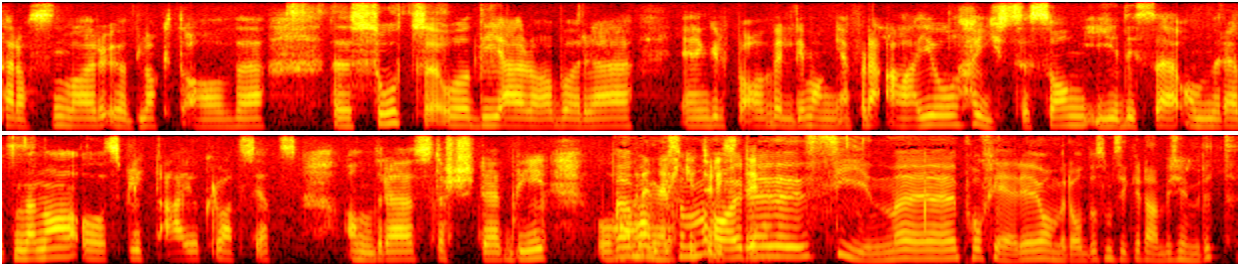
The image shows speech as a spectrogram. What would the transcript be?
terrassen var ødelagt av sot, og de er da bare en gruppe av veldig mange. For det er jo høysesong i disse områdene nå, og Split er jo Kroatias andre største by og har en rekke turister. Det er mange som har eh, sine på ferie i området som sikkert er bekymret?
